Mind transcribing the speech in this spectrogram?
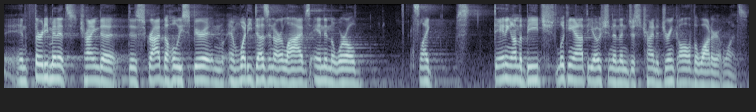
In 30 minutes, trying to describe the Holy Spirit and, and what He does in our lives and in the world, it's like standing on the beach, looking out at the ocean, and then just trying to drink all of the water at once.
